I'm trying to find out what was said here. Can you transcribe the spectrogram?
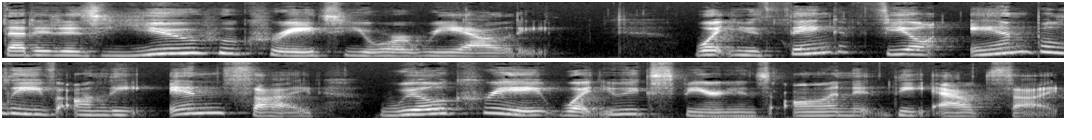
that it is you who creates your reality. What you think, feel, and believe on the inside will create what you experience on the outside.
